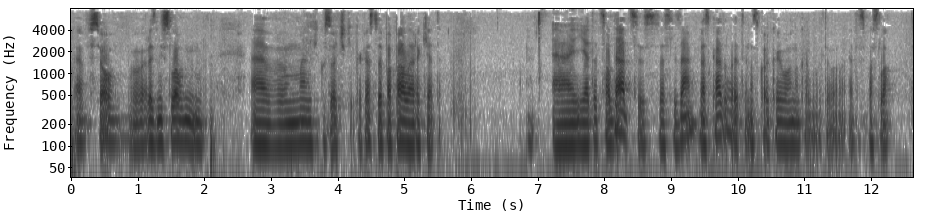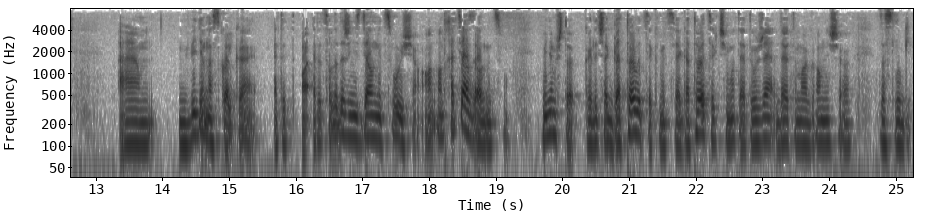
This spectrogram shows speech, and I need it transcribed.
э, все разнесло в, э, в маленькие кусочки. Как раз туда попала ракета. Э, и этот солдат со, слезами рассказывал это, насколько его, ну, как бы это, это спасло. Эм, мы видим, насколько этот, этот солдат даже не сделал мецву еще. Он, он хотел сделать мецву. Видим, что когда человек готовится к мецве, готовится к чему-то, это уже дает ему огромнейшие заслуги.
